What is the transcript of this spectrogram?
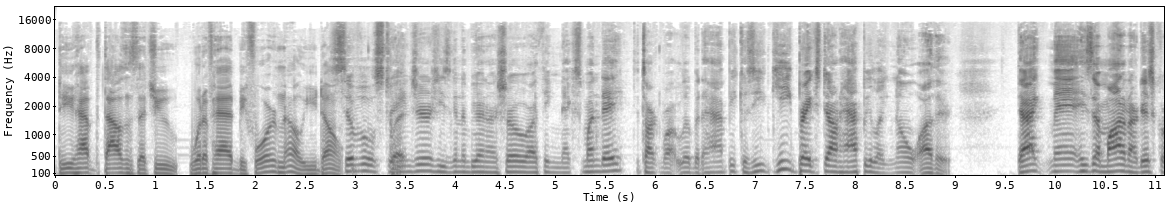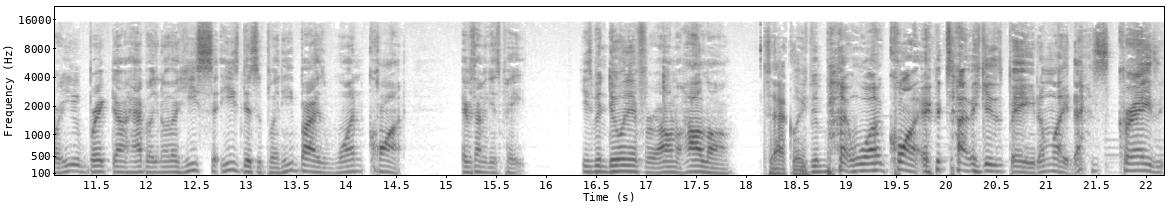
do you have the thousands that you would have had before? No, you don't. Civil Stranger, he's gonna be on our show, I think next Monday to talk about a little bit of happy because he he breaks down happy like no other. That man, he's a mod in our Discord. He would break down happy like no other. He's he's disciplined. He buys one quant every time he gets paid. He's been doing it for I don't know how long. Exactly. He's been buying one quant every time he gets paid. I'm like, that's crazy.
